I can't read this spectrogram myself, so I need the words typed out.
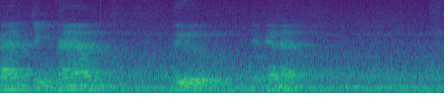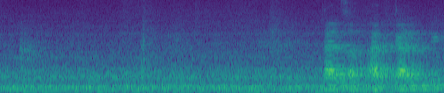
การจิบน้ำดื่มอย่างนี้นะการสัมผัสการวิ่ง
